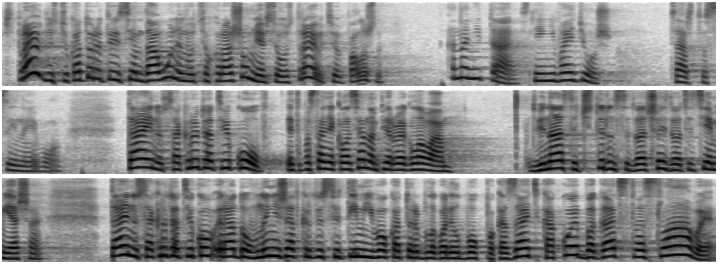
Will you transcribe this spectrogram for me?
С праведностью, которой ты всем доволен, вот все хорошо, мне все устраивает, все положено, она не та, с ней не войдешь царство Сына Его. Тайну, сокрытую от веков. Это послание Колоссянам, первая глава. 12, 14, 26, 27, Яша. Тайну, сокрытую от веков и родов, ныне же открытую святым Его, который благоволил Бог показать, какое богатство славы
